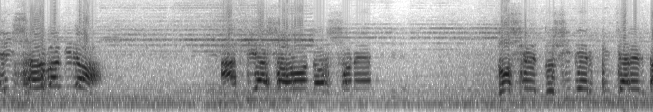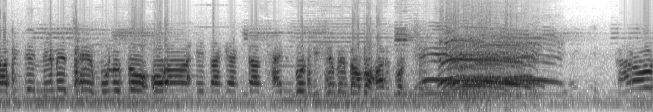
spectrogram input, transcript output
এই শাহবাগীরা আসিয়া সহ দর্শনের দোষে দোষীদের বিচারের দাবিতে নেমেছে মূলত ওরা এটাকে একটা সাইনবোর্ড হিসেবে ব্যবহার করছে। কারণ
